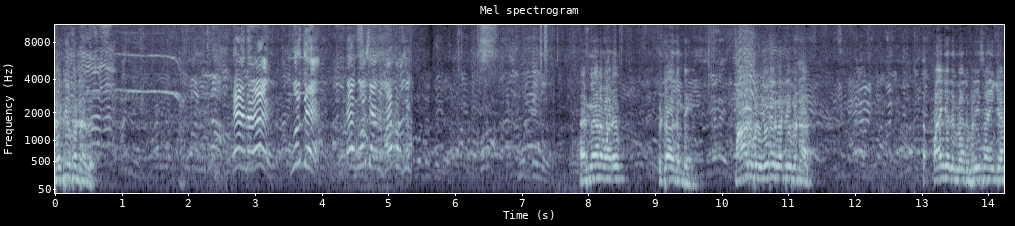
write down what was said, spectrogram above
வெற்றி பெற்றது. அருமையான மாடு விட்ரா தம்பி. மாடுபடி வீரர் வெற்றி பெற்றார். வாங்கிக்க தம்பி அந்த பிரைஸ் வாங்கிக்க.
